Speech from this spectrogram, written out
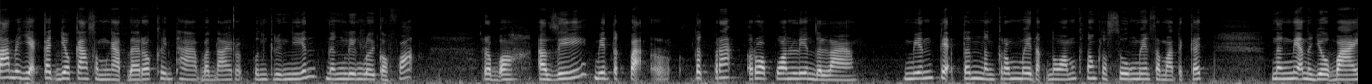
តាមរយៈកិច្ចយកការសម្ងាត់ដែលរកឃើញថាបណ្ដាញរថពន្ធគ្រឿងញៀននិងលាងលុយកខ្វក់របស់អាស៊ីមានទឹកប្រាក់ទឹកប្រាក់រាប់ពាន់លានដុល្លារមានតាក់ទិននឹងក្រុមមេដឹកនាំក្នុងក្រសួងមានសមត្ថកិច្ចនិងអ្នកនយោបាយ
